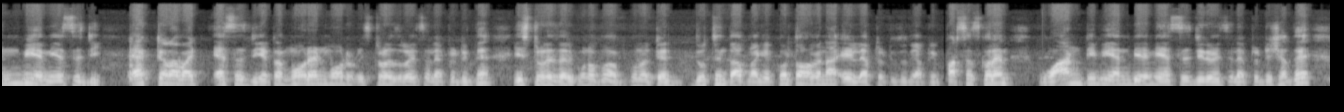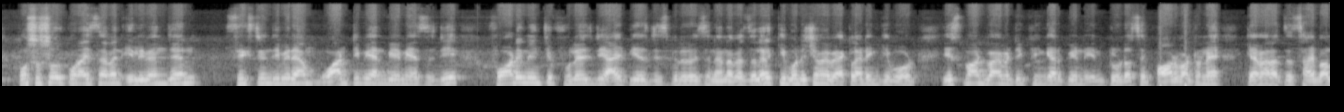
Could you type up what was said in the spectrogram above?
এনবিএমই এসএসডি এক টেরাবাইট এসএসডি এটা মোর অ্যান্ড মোর স্টোরেজ রয়েছে ল্যাপটপটিতে স্টোরেজের কোনো কোনো দুশ্চিন্তা আপনাকে করতে হবে না। এই ল্যাপটপটি যদি আপনি পারচেস করেন ওয়ান টিবি এনবিএমই এসএসডি রয়েছে ল্যাপটপটির সাথে। Processor core i seven eleven gen sixteen GB RAM one TB এনবিএমই এসএসডি ফোরটিন ইঞ্চি ফুল এইচডি আইপিএস ডিসপ্লে রয়েছে ন্যানোভেজেলের কিবোর্ড হিসেবে backlighting keyboard smart biometric fingerprint include আছে পাওয়ার বাটনে ক্যামেরাতে সাইবার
